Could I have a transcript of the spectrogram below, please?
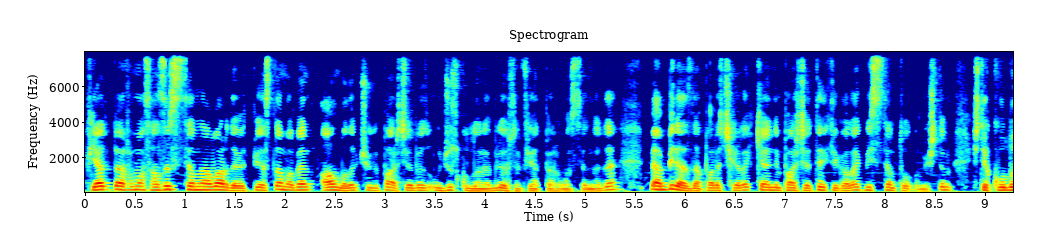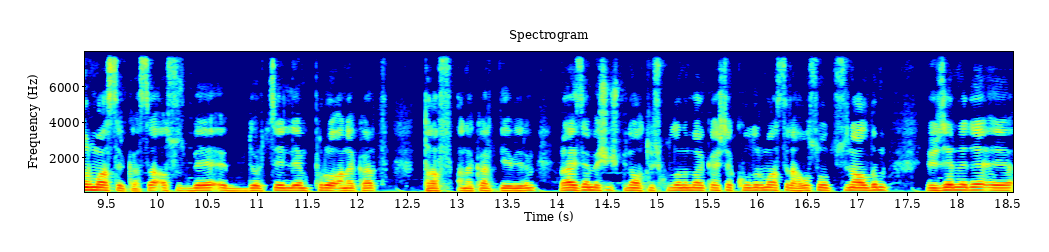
Fiyat performans hazır sistemler vardı evet piyasada ama ben almadım. Çünkü parça biraz ucuz kullanıyor biliyorsun fiyat performans sistemlerde. Ben biraz daha para çıkararak kendim parça tek tek alarak bir sistem toplamıştım. İşte Cooler Master kasa, Asus B450M Pro anakart, TAF anakart diyebilirim. Ryzen 5 3600 kullandım arkadaşlar. Cooler Master hava soğutucusunu aldım. Üzerine de e,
